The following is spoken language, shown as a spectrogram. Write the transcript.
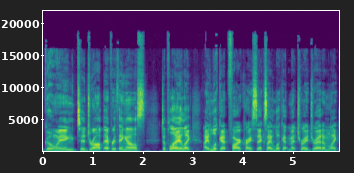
going to drop everything else to play. Like I look at Far Cry 6, I look at Metroid Dread, I'm like,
